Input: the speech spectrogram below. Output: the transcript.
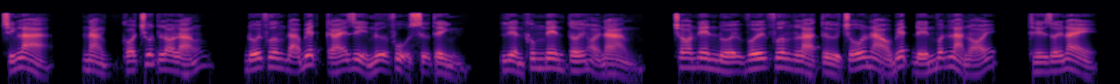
chính là, nàng có chút lo lắng, đối phương đã biết cái gì nữ phụ sự tình, liền không nên tới hỏi nàng, cho nên đối với phương là từ chỗ nào biết đến vẫn là nói, thế giới này,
